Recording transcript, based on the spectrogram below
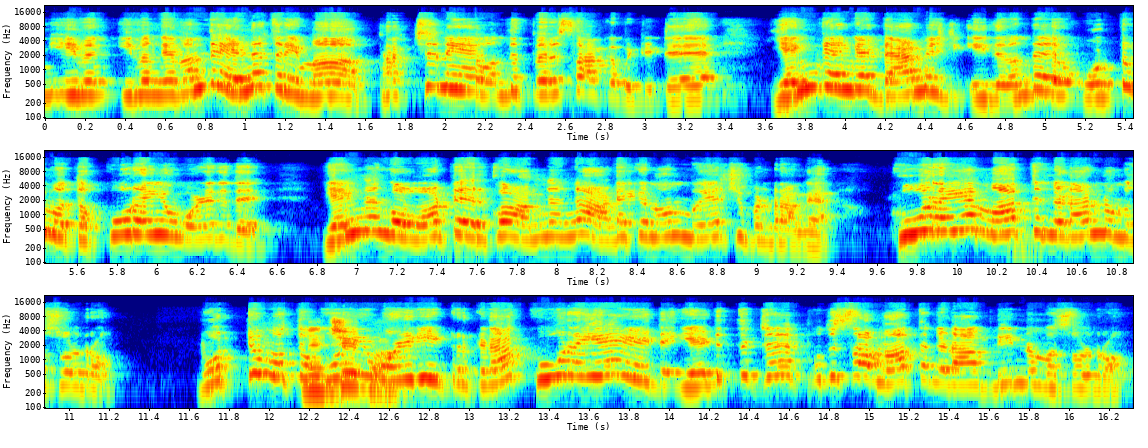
இவங்க இவங்க வந்து என்ன தெரியுமா? பிரச்சனைய வந்து பெருசாக்க விட்டுட்டு எங்கெங்க டேமேஜ் இது வந்து ஒட்டுமொத்த கூரையும் ஒழுகுது. எங்கெங்க ஓட்டை இருக்கோ அங்கங்க அடைக்கணும்னு முயற்சி பண்றாங்க. கூரையே மாத்துங்கடான்னு நம்ம சொல்றோம். ஒட்டுமொத்த கூரையும் நிச்சயமா. ஒழுகிட்டு இருக்குடா. கூரையே எடு- எடுத்துட்டு புதுசா மாத்துங்கடா அப்படின்னு நம்ம சொல்றோம்.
